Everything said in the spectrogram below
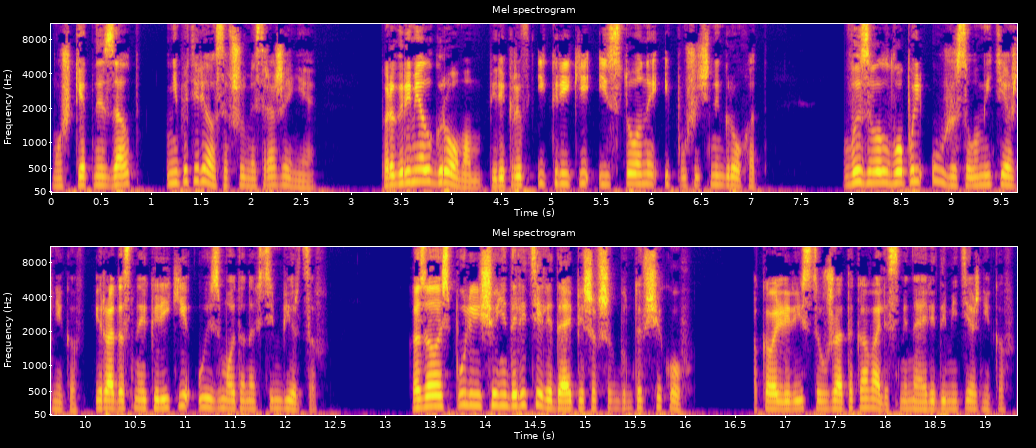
Мушкетный залп не потерялся в шуме сражения. Прогремел громом, перекрыв и крики, и стоны, и пушечный грохот. Вызвал вопль ужаса у мятежников и радостные крики у измотанных симбирцев. Казалось, пули еще не долетели до опешивших бунтовщиков, а кавалеристы уже атаковали, сминая ряды мятежников.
